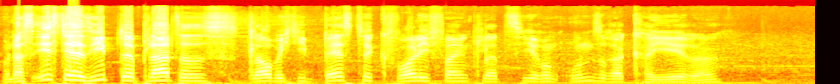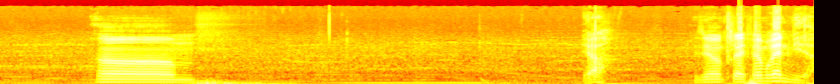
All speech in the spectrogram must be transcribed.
Und das ist der siebte Platz. Das ist, glaube ich, die beste Qualifying-Platzierung unserer Karriere. Ähm. Ja. Wir sehen uns gleich beim Rennen wieder.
